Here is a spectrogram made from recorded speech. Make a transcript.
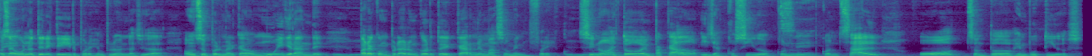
O sea, uno tiene que ir, por ejemplo, en la ciudad a un supermercado muy grande para comprar un corte de carne más o menos fresco. Si no, es todo empacado y ya cocido con, con sal o son todos embutidos.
